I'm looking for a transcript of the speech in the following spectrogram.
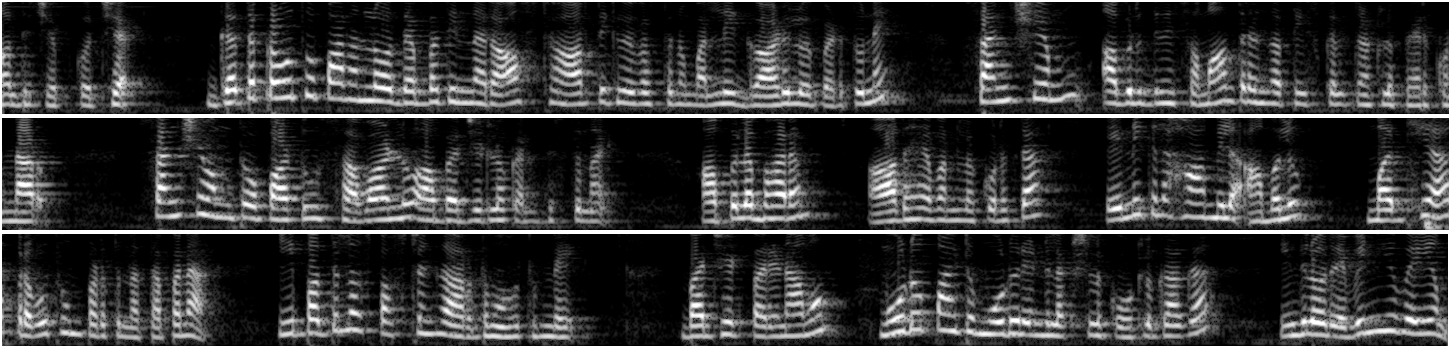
మంత్రి చెప్పుకొచ్చారు. గత ప్రభుత్వ పాలనలో దెబ్బతిన్న రాష్ట్ర ఆర్థిక వ్యవస్థను మళ్ళీ గాడిలో పెడుతూనే సంక్షేమం అభివృద్ధిని సమాంతరంగా తీసుకెళ్తున్నట్లు పేర్కొన్నారు. సంక్షేమంతో పాటు సవాళ్ళు ఆ బడ్జెట్లో కనిపిస్తున్నాయి. అప్పుల భారం ఆదాయ వనరుల కొరత ఎన్నికల హామీల అమలు మధ్య ప్రభుత్వం పడుతున్న తపన ఈ పద్ధతిలో స్పష్టంగా అర్థమవుతుంది. బడ్జెట్ పరిణామం మూడు పాయింట్ మూడు రెండు లక్షల కోట్లు కాగా ఇందులో రెవెన్యూ వ్యయం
